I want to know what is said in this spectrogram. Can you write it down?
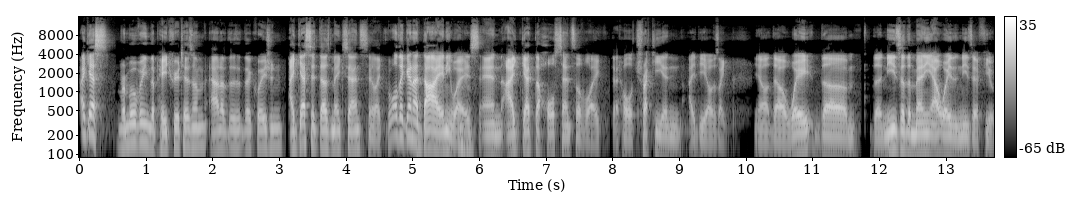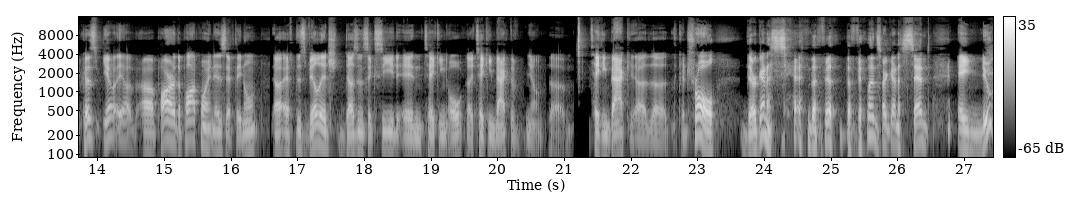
I guess removing the patriotism out of the, the equation, I guess it does make sense. They're like, well, they're gonna die anyways, and I get the whole sense of like that whole Trekkian idea. It was like, you know, the way the the needs of the many outweigh the needs of a few. Because you know, uh, part of the plot point is if they don't, uh, if this village doesn't succeed in taking o- like taking back the you know the taking back uh, the, the control, they're gonna send the the villains are gonna send a nuke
